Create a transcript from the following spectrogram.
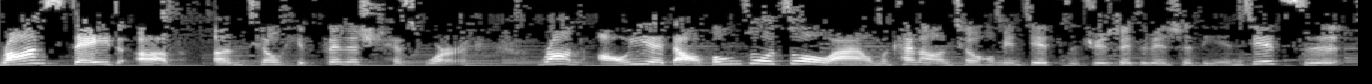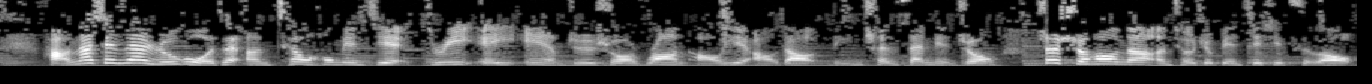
Ron stayed up until he finished his work. Run 熬夜到工作做完。我们看到 until 后面接子句，所以这边是连接词。好，那现在如果我在 until 后面接 three a.m.，就是说 run 熬夜熬到凌晨三点钟，这时候呢 until 就变介系词喽。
